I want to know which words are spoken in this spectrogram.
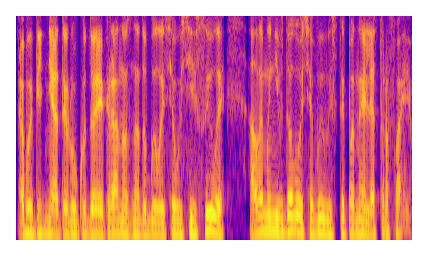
Аби підняти руку до екрану, знадобилися усі сили, але мені вдалося вивести панель астрофаїв.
